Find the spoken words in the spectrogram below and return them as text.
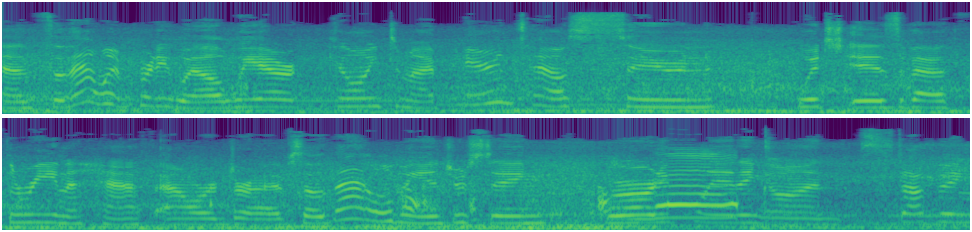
And so that went pretty well. We are going to my parents' house soon, which is about a three and a half hour drive. So that will be interesting. We're already planning on stopping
